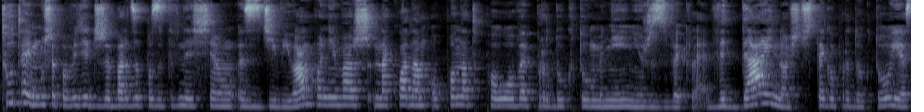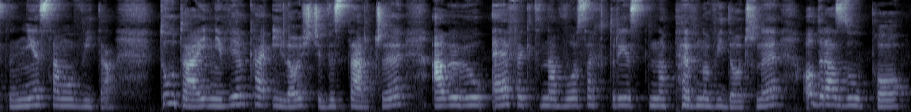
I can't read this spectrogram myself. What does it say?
tutaj muszę powiedzieć, że bardzo pozytywnie się zdziwiłam, ponieważ nakładam o ponad połowę produktu mniej niż zwykle. Wydajność tego produktu jest niesamowita. Tutaj niewielka ilość wystarczy, aby był efekt na włosach, który jest na pewno widoczny od razu po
